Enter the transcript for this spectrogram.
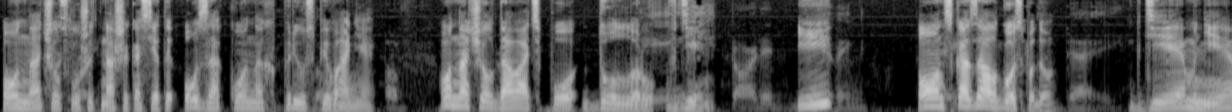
Он начал слушать наши кассеты о законах преуспевания. Он начал давать по доллару в день. И он сказал Господу, где мне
